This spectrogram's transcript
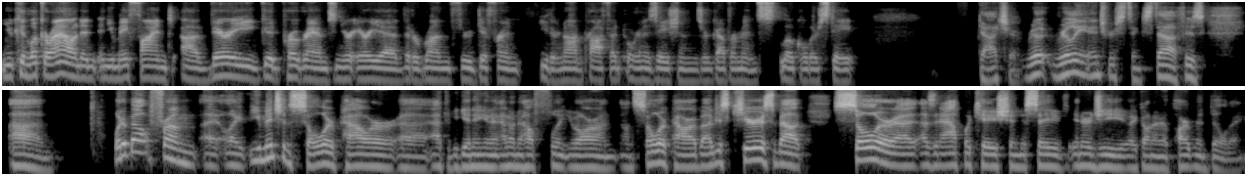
you can look around and, and you may find uh, very good programs in your area that are run through different either nonprofit organizations or governments, local or state. Gotcha. Re- really interesting stuff. Is um, what about from uh, like you mentioned solar power uh, at the beginning, and I don't know how fluent you are on, on solar power, but I'm just curious about solar as, as an application to save energy, like on an apartment building.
